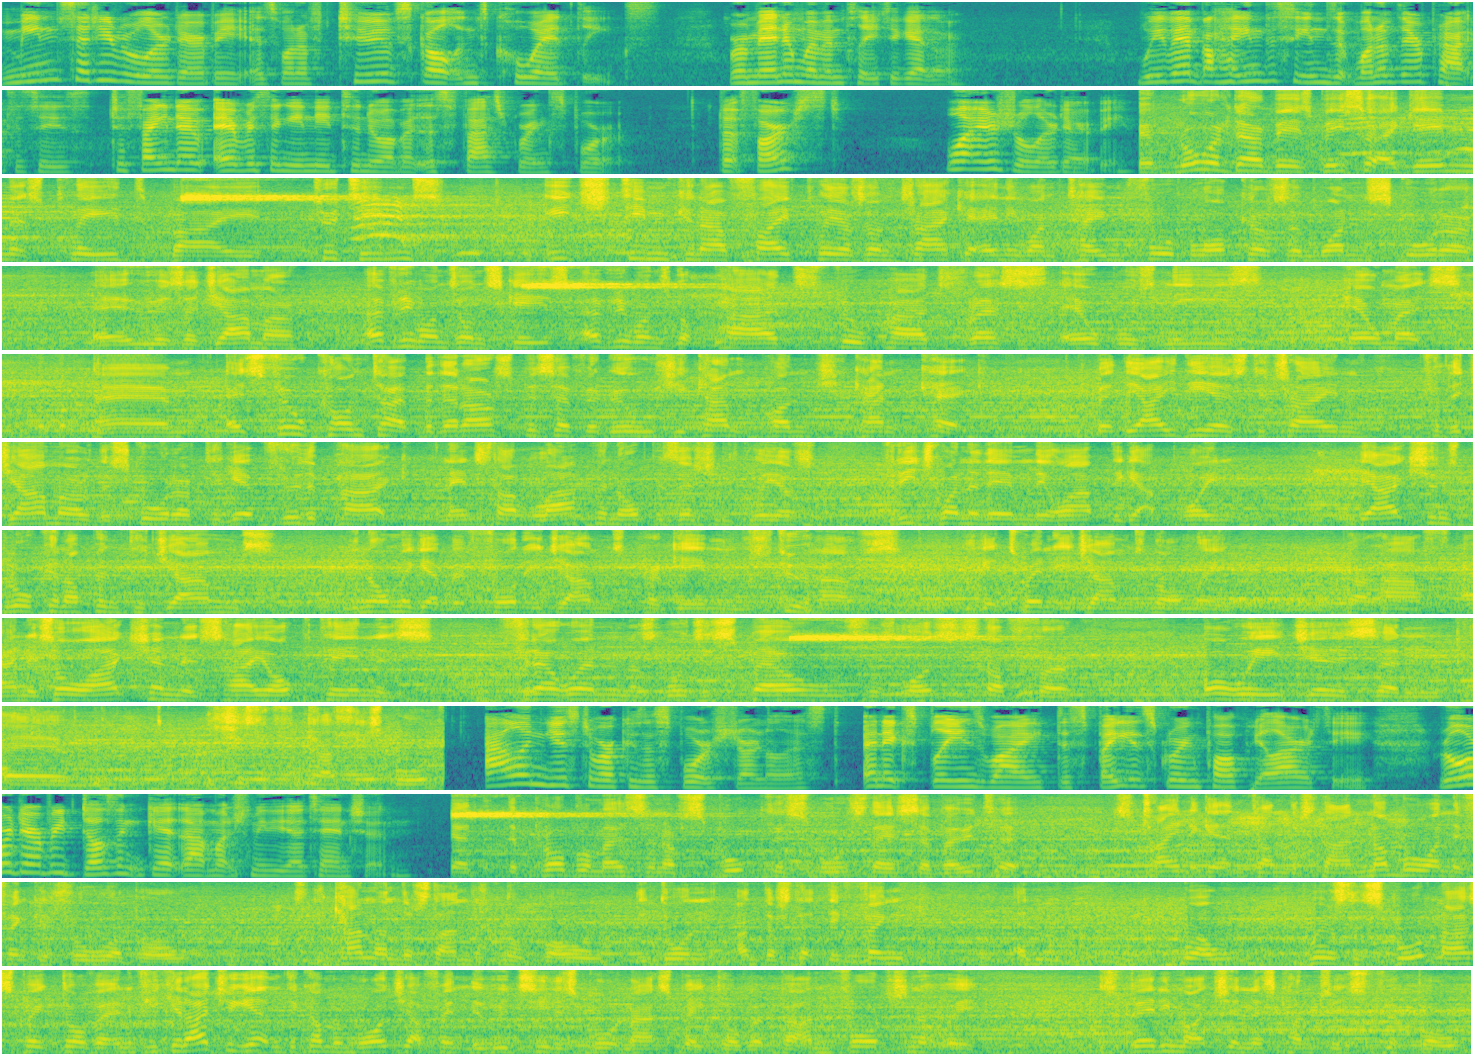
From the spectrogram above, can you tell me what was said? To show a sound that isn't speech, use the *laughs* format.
Mean City Roller Derby is one of two of Scotland's co ed leagues, where men and women play together. We went behind the scenes at one of their practices to find out everything you need to know about this fast growing sport. But first, what is roller derby? Uh, roller derby is basically a game that's played by two teams. Each team can have five players on track at any one time, four blockers and one scorer uh, who is a jammer. Everyone's on skates, everyone's got pads, full pads, wrists, elbows, knees, helmets. Um, it's full contact, but there are specific rules. You can't punch, you can't kick but the idea is to try and for the jammer, the scorer, to get through the pack and then start lapping opposition players. For each one of them they lap, they get a point. The action's broken up into jams. You normally get about 40 jams per game. There's two halves. You get 20 jams normally per half, and it's all action. It's high octane. It's thrilling. There's loads of spells. There's lots of stuff for all ages, and um, it's just a fantastic sport. Alan used to work as a sports journalist and explains why, despite its growing popularity, roller derby doesn't get that much media attention. Yeah, the problem is, and I've spoke to sports desks about it, is trying to get them to understand. Number one, they think it's rollerball. So they can't understand there's no ball. They don't understand. They think, and well, where's the sporting aspect of it? And if you could actually get them to come and watch it, I think they would see the sporting aspect of it. But unfortunately, it's very much in this country it's football.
